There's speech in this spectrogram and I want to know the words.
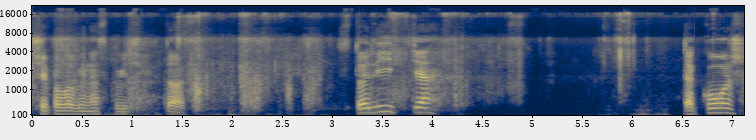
Ще половина спить. Так. Століття. Також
